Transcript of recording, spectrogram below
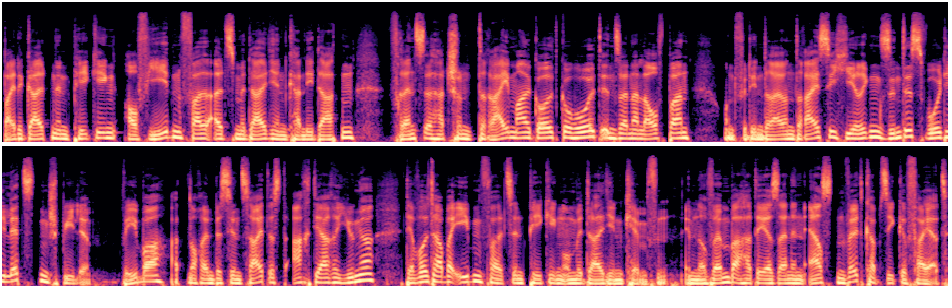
Beide galten in Peking auf jeden Fall als Medaillenkandidaten. Frenzel hat schon dreimal Gold geholt in seiner Laufbahn und für den 33-Jährigen sind es wohl die letzten Spiele. Weber hat noch ein bisschen Zeit, ist acht Jahre jünger, der wollte aber ebenfalls in Peking um Medaillen kämpfen. Im November hatte er seinen ersten Weltcupsieg gefeiert.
